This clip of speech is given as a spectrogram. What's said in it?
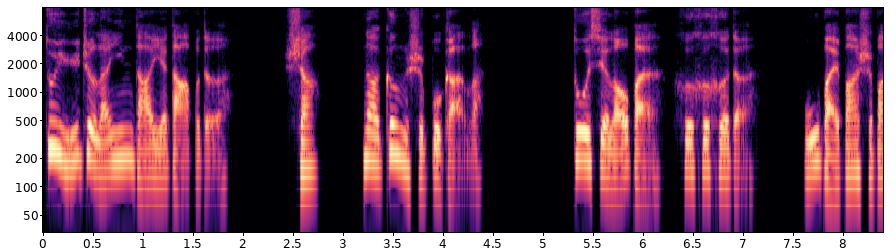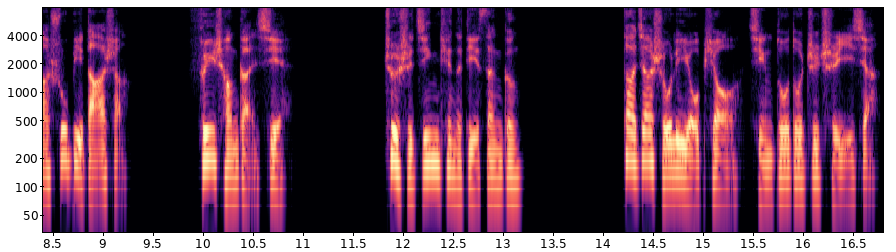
对于这蓝鹰打也打不得，杀那更是不敢了。多谢老板，呵呵呵的五百八十八书币打赏，非常感谢。这是今天的第三更，大家手里有票，请多多支持一下。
